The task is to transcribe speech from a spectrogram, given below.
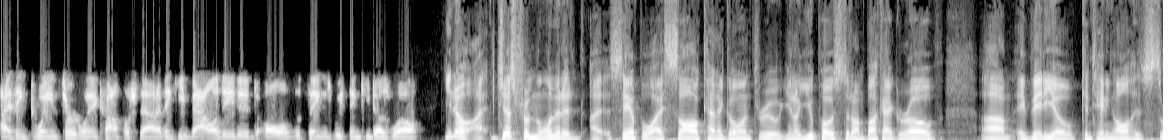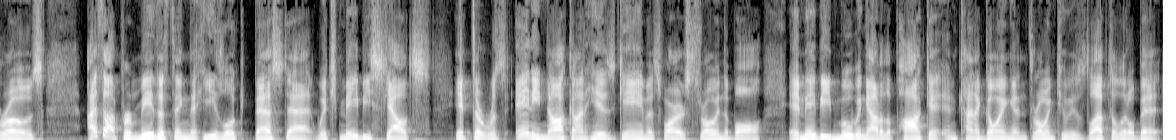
I think Dwayne certainly accomplished that. I think he validated all of the things we think he does well. You know, I, just from the limited uh, sample I saw, kind of going through. You know, you posted on Buckeye Grove um, a video containing all his throws. I thought for me the thing that he looked best at, which maybe scouts if there was any knock on his game as far as throwing the ball, it may be moving out of the pocket and kind of going and throwing to his left a little bit.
